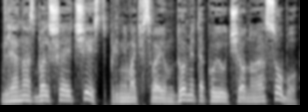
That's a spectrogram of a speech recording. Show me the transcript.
Для нас большая честь принимать в своем доме такую ученую особу,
